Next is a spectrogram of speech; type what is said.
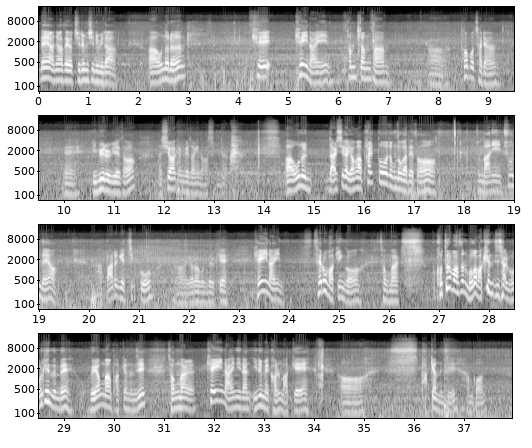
네, 안녕하세요. 지름신입니다. 아, 오늘은 K, K9 3.3 아, 터보 차량 네, 리뷰를 위해서 시화 경매장에 나왔습니다. 아, 오늘 날씨가 영하 8도 정도가 돼서 좀 많이 추운데요. 아, 빠르게 찍고 어, 여러분들께 K9 새로 바뀐 거 정말 겉으로 봐서는 뭐가 바뀌었는지 잘 모르겠는데 외형만 바뀌었는지 정말 K9이란 이름에 걸맞게 어, 바뀌었는지 한번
